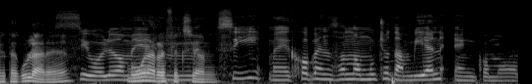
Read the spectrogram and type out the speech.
Espectacular, ¿eh? Sí, boludo. Muy me- buena reflexión. me- sí, me dejó pensando mucho también en como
